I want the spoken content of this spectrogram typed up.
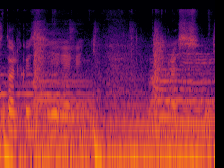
Столько зелени. Красиво.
